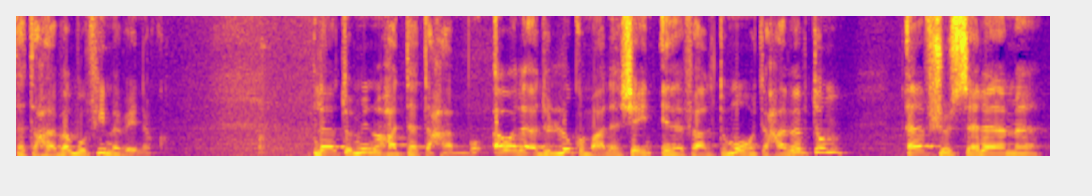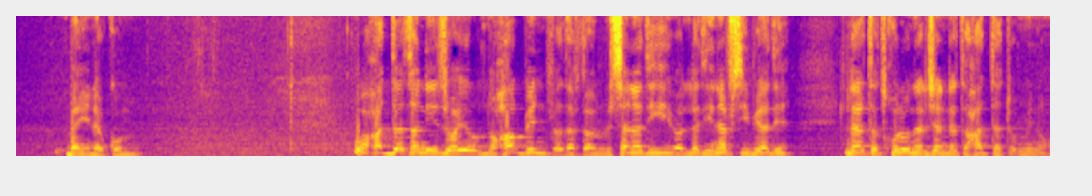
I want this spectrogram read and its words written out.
تتحاببوا فيما بينكم. لا تؤمنوا حتى تحابوا. أولا أدلكم على شيء إذا فعلتموه تحاببتم؟ أفشوا السلام بينكم. وحدثني زهير بن حرب فذكر بسنده والذي نفسي بيده لا تدخلون الجنة حتى تؤمنوا.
